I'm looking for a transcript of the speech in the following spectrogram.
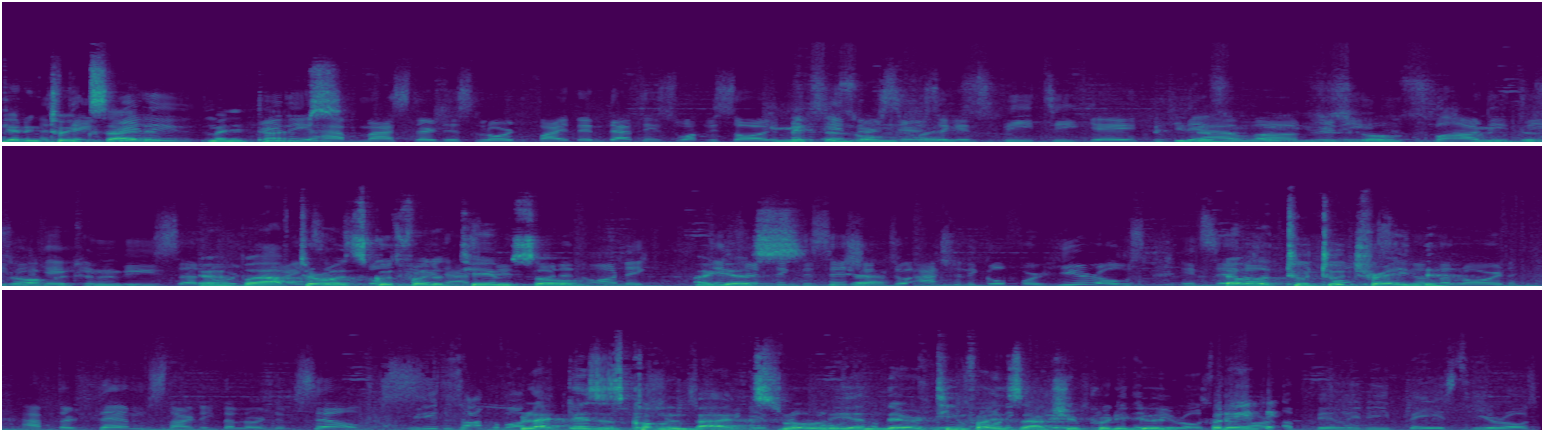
getting too excited really, many times. Really have mastered this Lord fight and that is what we saw in their series against BTK. He they doesn't have, wait, uh, he just goes when he does the opportunity. Uh, yeah, but after all it's good for the team, so I guess yeah. to actually go for heroes That was a 2-2 trade. after them starting the Lord themselves. Blacklist is coming back slowly and their team fight is actually actually pretty good. But they are ability-based heroes.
